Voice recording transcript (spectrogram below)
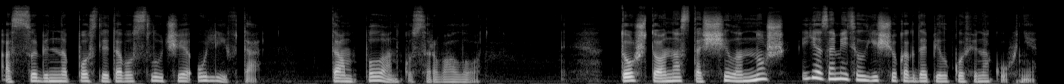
особенно после того случая у лифта. Там планку сорвало. То, что она стащила нож, я заметил еще, когда пил кофе на кухне.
